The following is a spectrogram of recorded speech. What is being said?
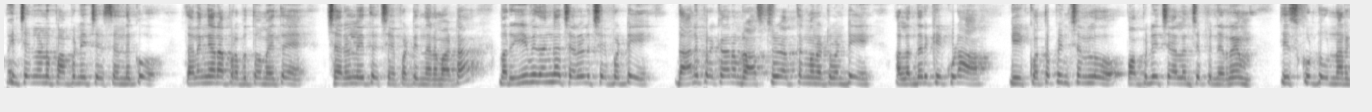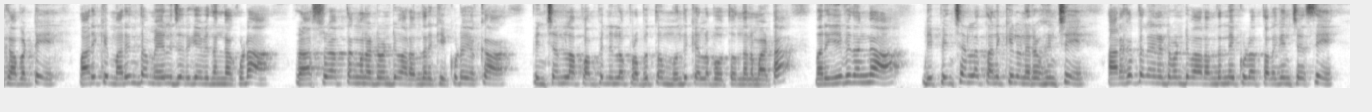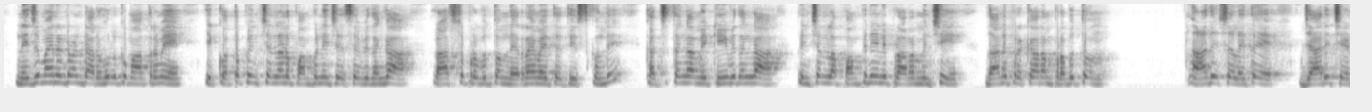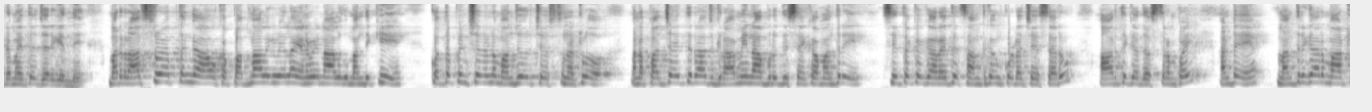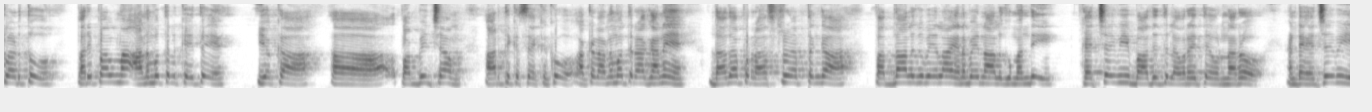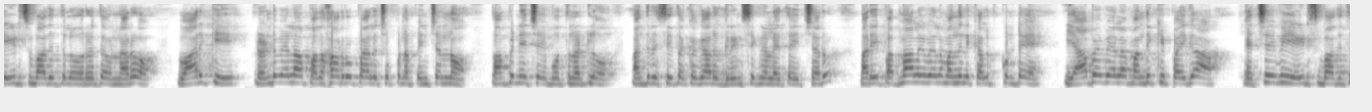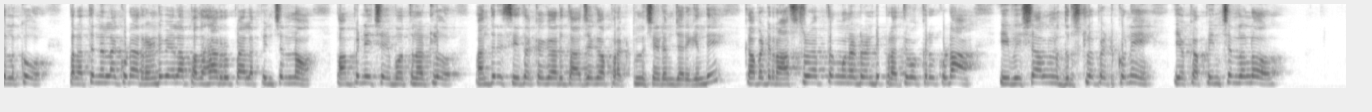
పింఛన్లను పంపిణీ చేసేందుకు తెలంగాణ ప్రభుత్వం అయితే చర్యలు అయితే చేపట్టిందనమాట మరి ఈ విధంగా చర్యలు చేపట్టి దాని ప్రకారం రాష్ట్ర వ్యాప్తంగా ఉన్నటువంటి వాళ్ళందరికీ కూడా ఈ కొత్త పింఛన్లు పంపిణీ చేయాలని చెప్పి నిర్ణయం తీసుకుంటూ ఉన్నారు కాబట్టి వారికి మరింత మేలు జరిగే విధంగా కూడా రాష్ట్ర వ్యాప్తంగా ఉన్నటువంటి వారందరికీ కూడా యొక్క పింఛన్ల పంపిణీలో ప్రభుత్వం ముందుకెళ్ళబోతుందన్నమాట. మరి ఈ విధంగా ఈ పింఛన్ల తనిఖీలు నిర్వహించి అర్హత లేనటువంటి వారందరినీ కూడా తొలగించేసి నిజమైనటువంటి అర్హులకు మాత్రమే ఈ కొత్త పింఛన్లను పంపిణీ చేసే విధంగా రాష్ట్ర ప్రభుత్వం నిర్ణయం అయితే తీసుకుంది. ఖచ్చితంగా మీకు ఈ విధంగా పింఛన్ల పంపిణీని ప్రారంభించి దాని ప్రకారం ప్రభుత్వం ఆదేశాలు అయితే జారీ చేయడం అయితే జరిగింది. మరి రాష్ట్ర వ్యాప్తంగా ఒక పద్నాలుగు వేల ఎనభై నాలుగు మందికి కొత్త పింఛన్లను మంజూరు చేస్తున్నట్లు మన పంచాయతీరాజ్ గ్రామీణాభివృద్ధి శాఖ మంత్రి సీతక్క గారు అయితే సంతకం కూడా చేశారు ఆర్థిక దస్త్రంపై. అంటే మంత్రి గారు మాట్లాడుతూ పరిపాలనా అనుమతులకైతే ఈ యొక్క పంపించాం ఆర్థిక శాఖకు. అక్కడ అనుమతి రాగానే దాదాపు రాష్ట్ర వ్యాప్తంగా పద్నాలుగు వేల ఎనభై నాలుగు మంది హెచ్ఐవి బాధితులు ఎవరైతే ఉన్నారో అంటే హెచ్ఐవి ఎయిడ్స్ బాధితులు ఎవరైతే ఉన్నారో వారికి రెండు వేల పదహారు రూపాయల చొప్పున పింఛన్ను పంపిణీ చేయబోతున్నట్లు మంత్రి సీతక్క గారు గ్రీన్ సిగ్నల్ అయితే ఇచ్చారు. మరి పద్నాలుగు వేల మందిని కలుపుకుంటే యాభై వేల మందికి పైగా హెచ్ఐవి ఎయిడ్స్ బాధితులకు ప్రతి నెల కూడా రెండు వేల పదహారు రూపాయల పింఛన్ను పంపిణీ చేయబోతున్నట్లు మంత్రి సీతక్క గారు తాజాగా ప్రకటన చేయడం జరిగింది. కాబట్టి రాష్ట్ర వ్యాప్తంగా ఉన్నటువంటి ప్రతి ఒక్కరు కూడా ఈ విషయాలను దృష్టిలో పెట్టుకుని ఈ యొక్క పింఛన్లలో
